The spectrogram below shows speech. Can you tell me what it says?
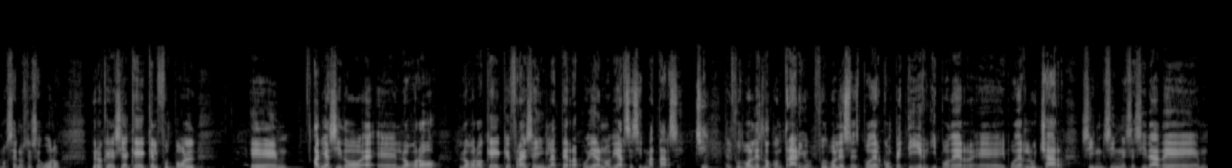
no sé, no estoy seguro, pero que decía que, que el fútbol eh, había sido, eh, eh, logró, logró que, que Francia e Inglaterra pudieran odiarse sin matarse. Sí, El fútbol es lo contrario, el fútbol es, es poder competir y poder, eh, y poder luchar sin, sin necesidad de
